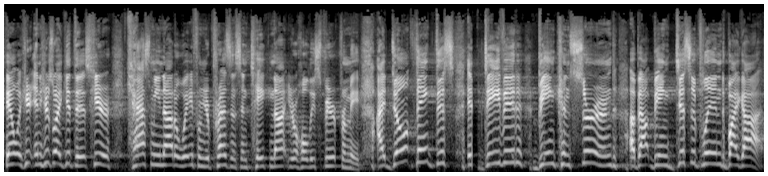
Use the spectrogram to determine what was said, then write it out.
you know, here, and here's where I get this here, cast me not away from your presence and take not your Holy Spirit from me. I don't think this is David being concerned about being disciplined by God.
